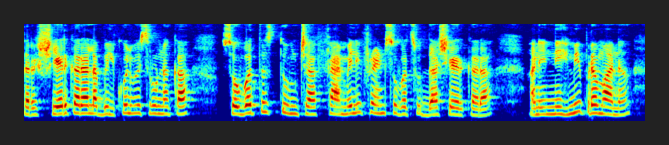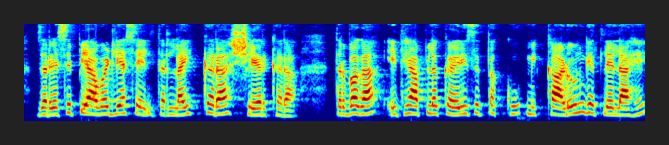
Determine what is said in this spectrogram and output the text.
तर शेअर करायला बिलकुल विसरू नका. सोबतच तुमच्या फॅमिली फ्रेंडसोबतसुद्धा शेअर करा. आणि नेहमीप्रमाणे जर रेसिपी आवडली असेल तर लाईक करा शेअर करा. तर बघा इथे आपलं कैरीचं तक्कू मी काढून घेतलेलं आहे.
